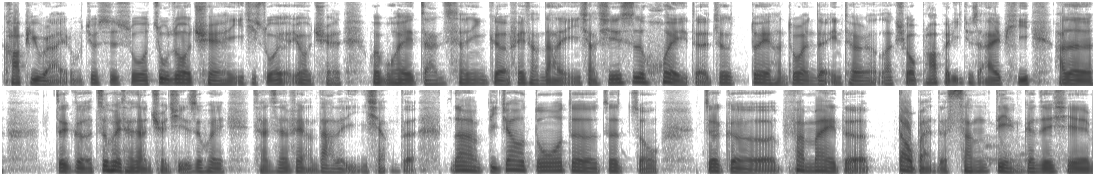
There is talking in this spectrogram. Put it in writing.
copyright，就是说著作权以及所有权，会不会产生一个非常大的影响？其实是会的，就对很多人的 intellectual property，就是 IP，它的。这个智慧财产权其实是会产生非常大的影响的。那比较多的这种这个贩卖的盗版的商店跟这些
